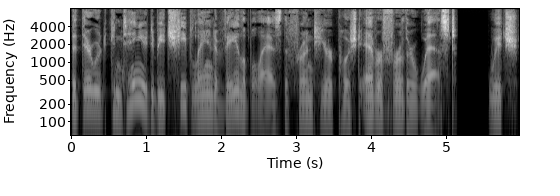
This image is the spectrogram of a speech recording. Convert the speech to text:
that there would continue to be cheap land available as the frontier pushed ever further west, which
